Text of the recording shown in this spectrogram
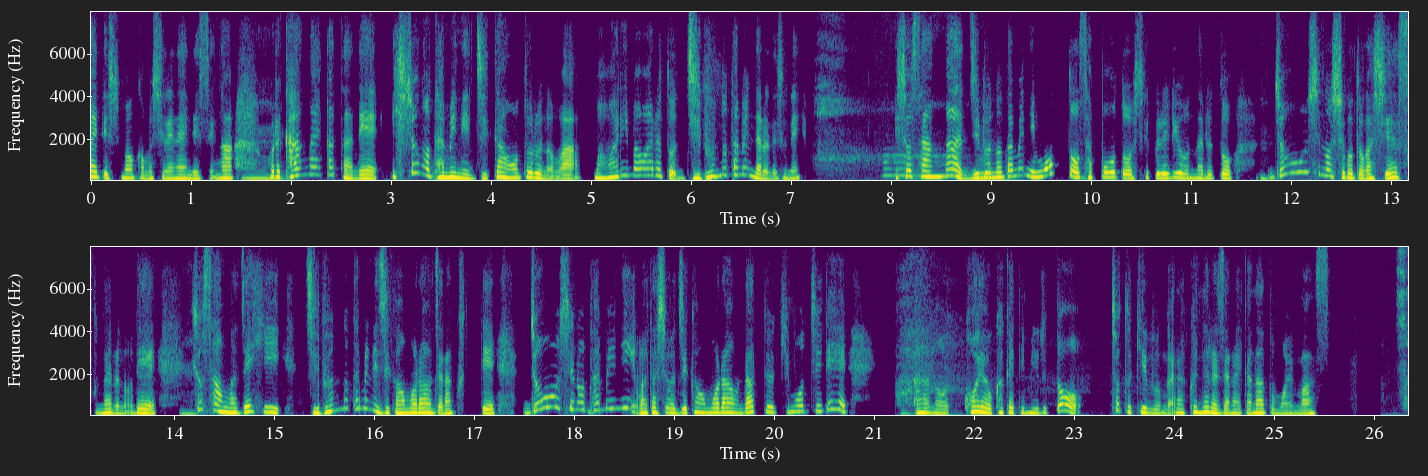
えてしまうかもしれないんですが、うん。これ考え方で一緒のために時間を取るのは回り回ると自分のためになるんですよね。秘書さんが自分のためにもっとサポートをしてくれるようになるとうん。上司の仕事がしやすくなるので、うん。秘書さんはぜひ自分のために時間をもらうんじゃなくて、上司のために私は時間をもらうんだっていう気持ちで、あの、声をかけてみると、ちょっと気分が楽になるんじゃないかなと思います。そ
